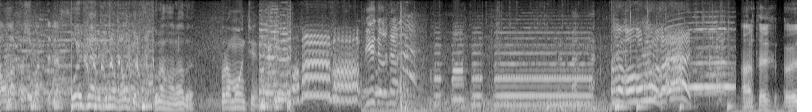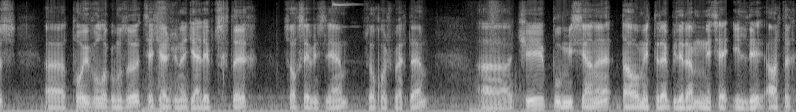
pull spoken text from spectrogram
Allah xoşbəxt eləsin. Bura haradır? Bura Monti. Artıq öz ə, toy vloqumuzu çəkər günə gəlib çıxdıq. Çox sevincliyəm, çox xoşbəxtəm ki, bu missiyanı davam etdirə bilirəm neçə ildir. Artıq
